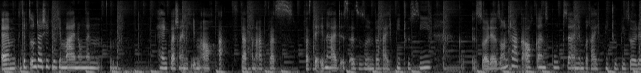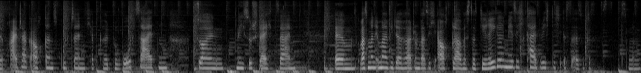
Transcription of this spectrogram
Ähm, Gibt es unterschiedliche Meinungen? Hängt wahrscheinlich eben auch davon ab, was, was der Inhalt ist. Also so im Bereich B2C soll der Sonntag auch ganz gut sein. Im Bereich B2B soll der Freitag auch ganz gut sein. Ich habe gehört, Bürozeiten sollen nicht so schlecht sein. Ähm, was man immer wieder hört und was ich auch glaube, ist, dass die Regelmäßigkeit wichtig ist. Also, dass, dass man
